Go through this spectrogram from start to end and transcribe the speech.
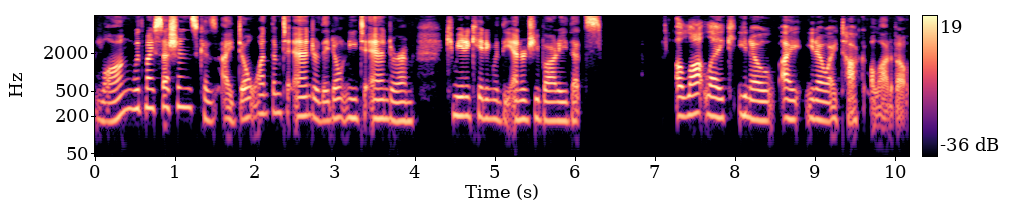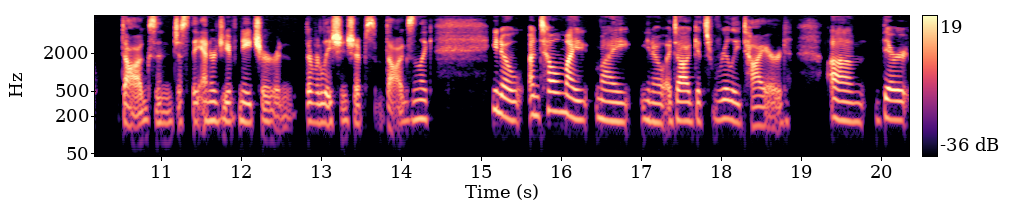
long with my sessions because I don't want them to end or they don't need to end, or I'm communicating with the energy body. That's a lot like, you know, I, you know, I talk a lot about dogs and just the energy of nature and the relationships of dogs. And like, you know, until my my you know a dog gets really tired, um, they're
